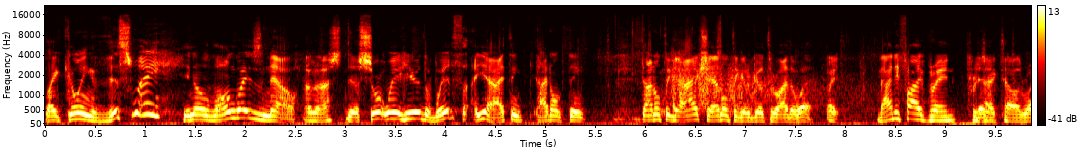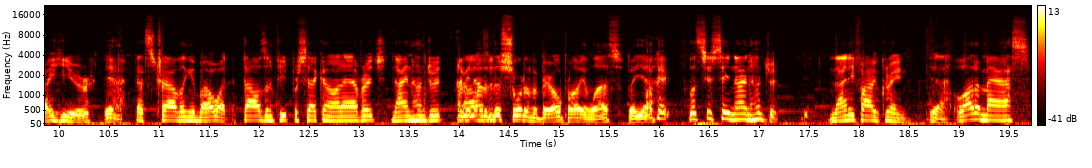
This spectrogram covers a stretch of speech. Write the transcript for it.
Like going this way, you know, long ways, no. Okay. The short way here, the width, yeah, I think, I don't think, I don't think, actually, I don't think it'll go through either way. Wait, 95 grain projectile right here. Yeah. That's traveling about what, 1,000 feet per second on average? 900? I mean, out of this short of a barrel, probably less, but yeah. Okay, let's just say 900. 95 grain. Yeah. A lot of mass.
